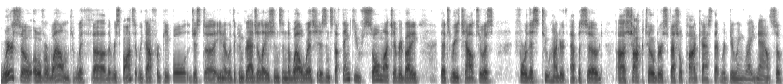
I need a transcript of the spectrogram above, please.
we're so overwhelmed with uh, the response that we got from people just uh, you know with the congratulations and the well wishes and stuff thank you so much everybody that's reached out to us for this 200th episode uh, shocktober special podcast that we're doing right now so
